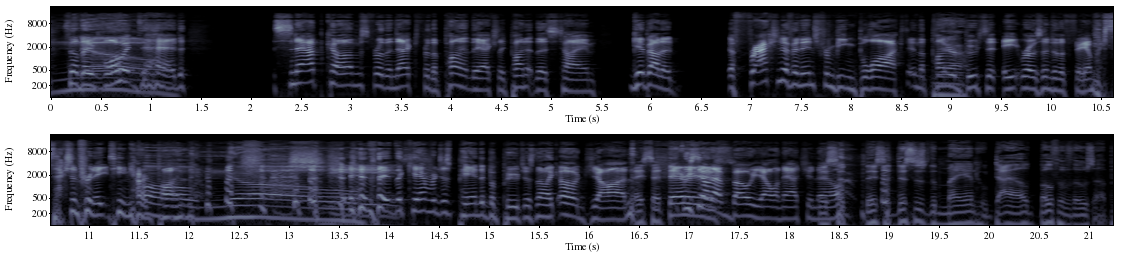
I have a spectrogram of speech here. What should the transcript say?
so they blow it dead. Snap comes for the next for the punt. They actually punt it this time. Get about a, a fraction of an inch from being blocked, and the punter Yeah. boots it eight rows into the family section for an 18 yard Oh, punt. Oh, no. And the, the camera just panned to Papuchis, and they're like, "Oh, John." They said, "There you he still have Bo yelling at you They now. said, they said this is the man who dialed both of those up.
